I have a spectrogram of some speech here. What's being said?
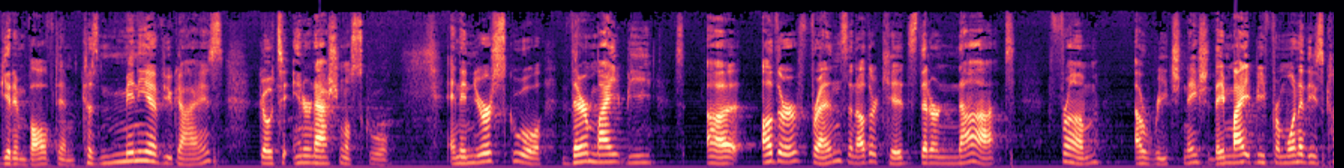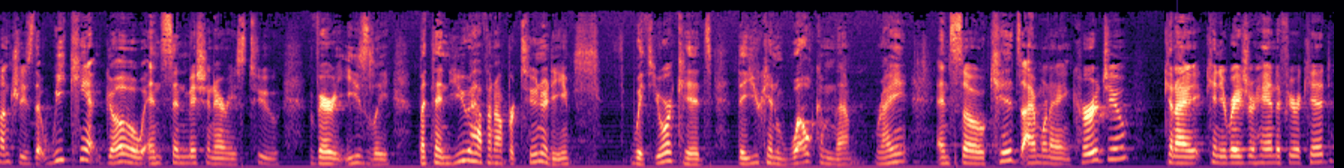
get involved in because many of you guys go to international school. And in your school, there might be uh, other friends and other kids that are not from a reached nation. They might be from one of these countries that we can't go and send missionaries to very easily. But then you have an opportunity with your kids that you can welcome them, right? And so, kids, I want to encourage you. Can, I, can you raise your hand if you're a kid?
